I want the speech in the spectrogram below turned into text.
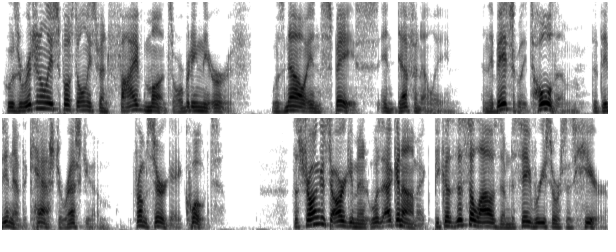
who was originally supposed to only spend five months orbiting the Earth, was now in space indefinitely, and they basically told him that they didn't have the cash to rescue him. From Sergei, quote, The strongest argument was economic because this allows them to save resources here.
